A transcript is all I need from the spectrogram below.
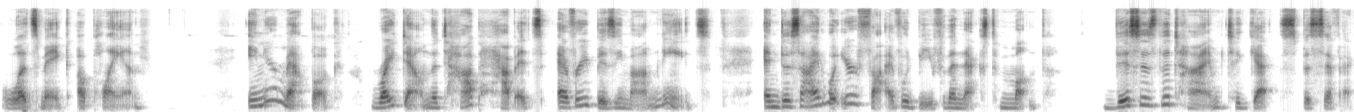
Let's make a plan. In your map book, write down the top habits every busy mom needs and decide what your five would be for the next month. This is the time to get specific.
